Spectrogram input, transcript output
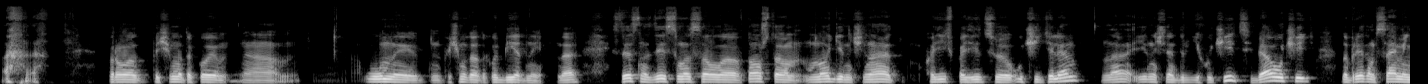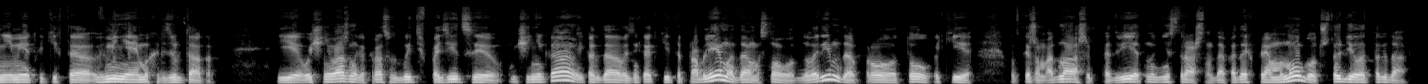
про почему такой умный, почему-то такой бедный, да. Соответственно, здесь смысл э, в том, что многие начинают входить в позицию учителя, да, и начинают других учить, себя учить, но при этом сами не имеют каких-то вменяемых результатов. И очень важно как раз вот быть в позиции ученика, и когда возникают какие-то проблемы, да, мы снова вот говорим, да, про то, какие, вот скажем, одна ошибка, две, ну, не страшно, да, когда их прям много, вот что делать тогда?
